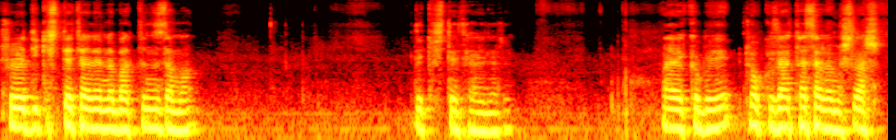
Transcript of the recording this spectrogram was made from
Şöyle dikiş detaylarına baktığınız zaman dikiş detayları ayakkabıyı çok güzel tasarlamışlar.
